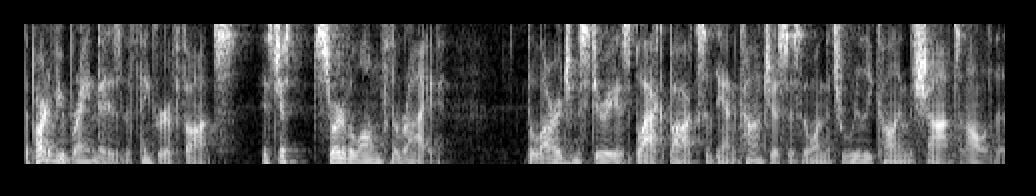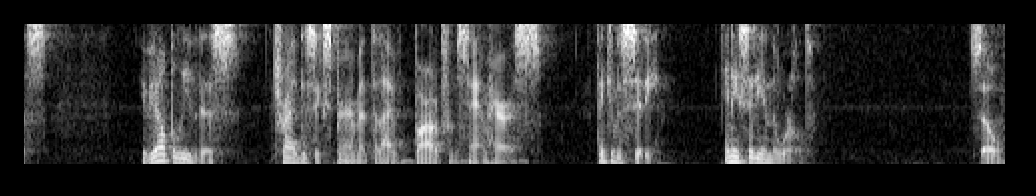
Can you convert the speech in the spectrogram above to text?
The part of your brain that is the thinker of thoughts is just sort of along for the ride. The large, mysterious black box of the unconscious is the one that's really calling the shots in all of this. If you don't believe this, try this experiment that I've borrowed from Sam Harris. Think of a city, any city in the world. So,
